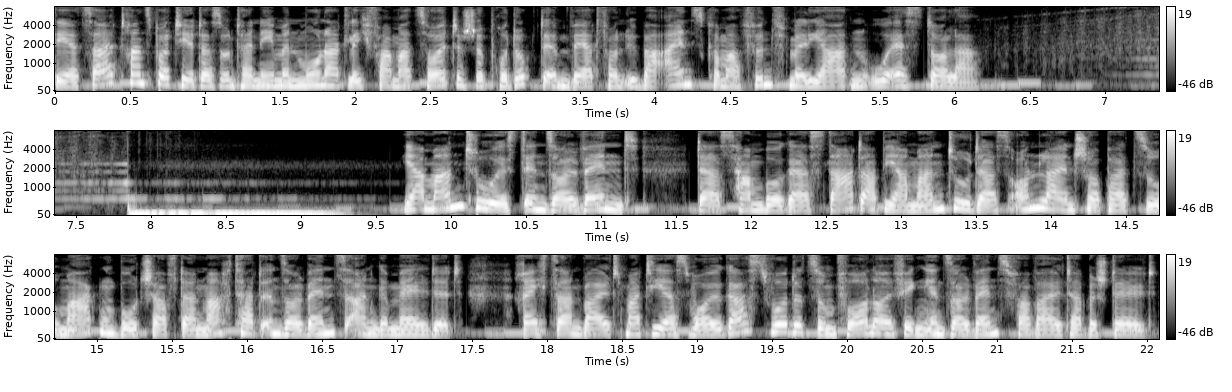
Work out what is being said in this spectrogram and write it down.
Derzeit transportiert das Unternehmen monatlich pharmazeutische Produkte im Wert von über 1,5 Milliarden US-Dollar. Yamantu ist insolvent. Das Hamburger Startup Yamantu, das Online-Shopper zu Markenbotschaftern macht, hat Insolvenz angemeldet. Rechtsanwalt Matthias Wolgast wurde zum vorläufigen Insolvenzverwalter bestellt.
